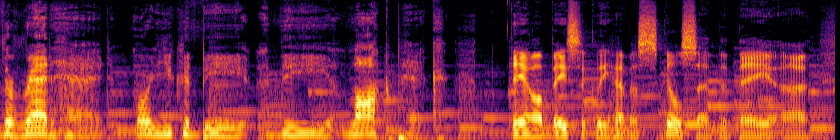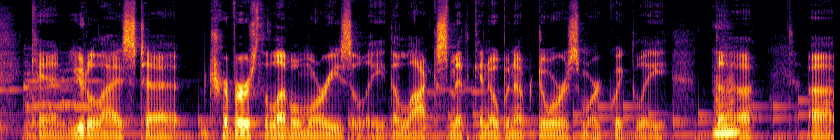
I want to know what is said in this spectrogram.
the redhead, or you could be the lockpick, they all basically have a skill set that they uh, can utilize to traverse the level more easily. The locksmith can open up doors more quickly. The mm-hmm. uh,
